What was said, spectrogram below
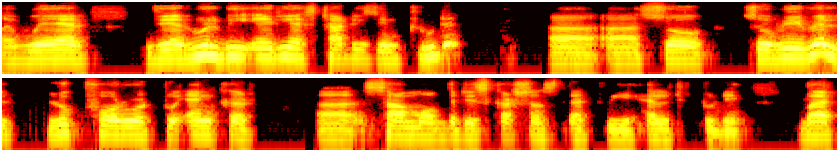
where there will be area studies included. so, so we will look forward to anchor some of the discussions that we held today. But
